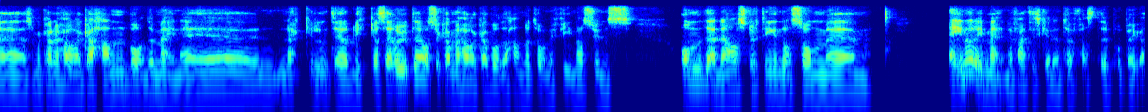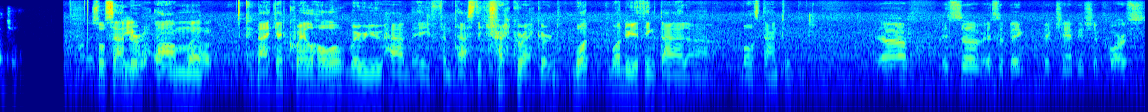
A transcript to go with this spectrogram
Eh, Så vi kan jo høre hva han både mener er nøkkelen til å lykkes her ute, og så kan vi høre hva både han og Tony Fina syns om denne avslutningen, da, som eh, en av de mener faktisk er den tøffeste på PGA-turen. So, Sander, um, back at Quail Hollow, where you have a fantastic track record, what what do you think that uh, boils down to? Uh, it's a it's a big big championship course.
